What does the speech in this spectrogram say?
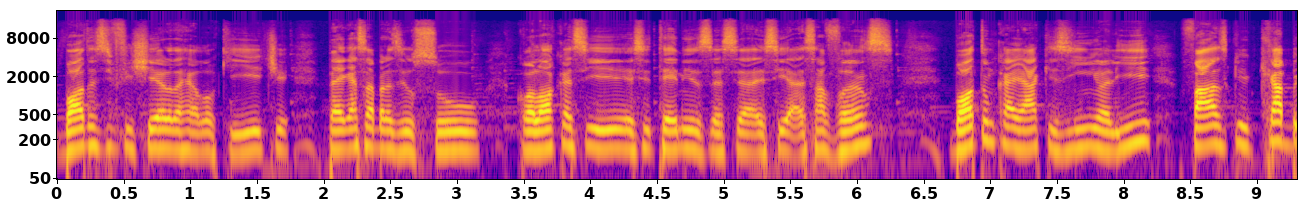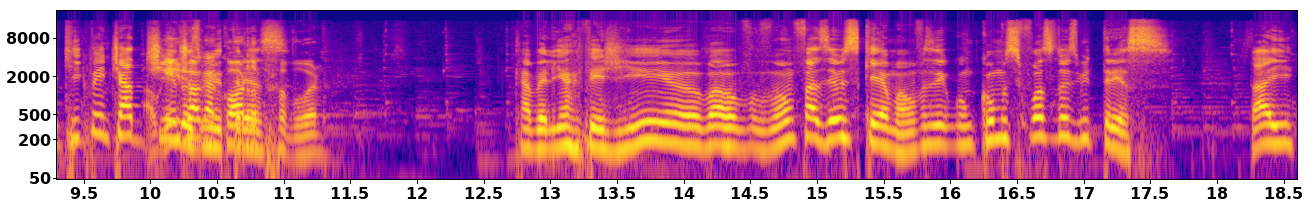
Bota esse ficheiro da Hello Kitty, pega essa Brasil Sul, coloca esse, esse tênis, esse, esse- essa Vans, bota um caiaquezinho ali, faz. Que, que penteado tinha Alguém em joga a corda, 2003? por favor. Cabelinho arpejinho, va- vamos fazer o esquema, vamos fazer como se fosse 2003. Tá aí.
